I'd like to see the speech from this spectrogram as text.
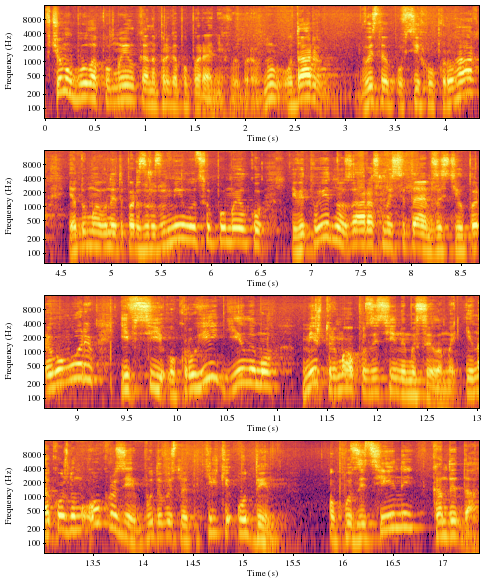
в чому була помилка, наприклад, попередніх виборів? Ну, удар виставив по всіх округах. Я думаю, вони тепер зрозуміли цю помилку. І відповідно зараз ми сідаємо за стіл переговорів і всі округи ділимо між трьома опозиційними силами. І на кожному окрузі буде висунути тільки один опозиційний кандидат,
